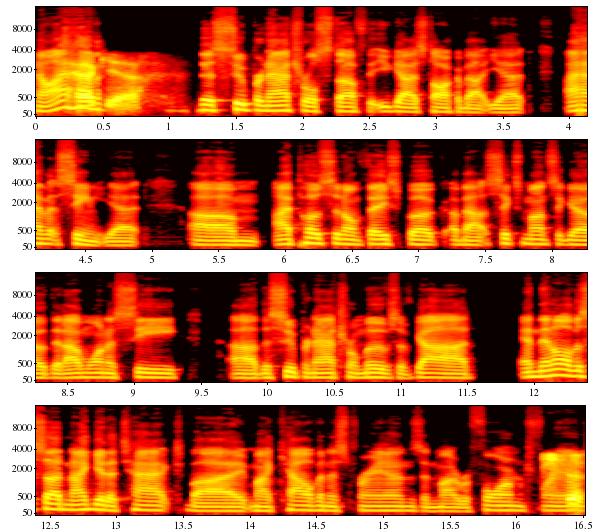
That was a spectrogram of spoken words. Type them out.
Now I haven't yeah. this supernatural stuff that you guys talk about yet. I haven't seen it yet. Um, I posted on Facebook about six months ago that I want to see uh, the supernatural moves of God and then all of a sudden I get attacked by my Calvinist friends and my Reformed friends,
